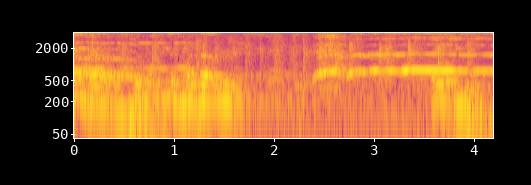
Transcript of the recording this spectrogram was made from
Hey guys, once again, West Baton Rouge. Thank you.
